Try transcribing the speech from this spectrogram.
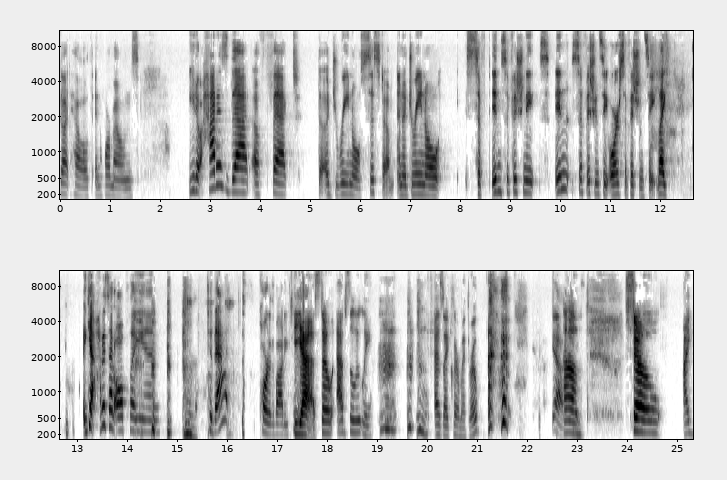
gut health and hormones, you know, how does that affect the adrenal system and adrenal insufficiency, insufficiency or sufficiency? Like, yeah, how does that all play in to that part of the body too? Yeah, so absolutely. as I clear my throat. yeah. Um, so I,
